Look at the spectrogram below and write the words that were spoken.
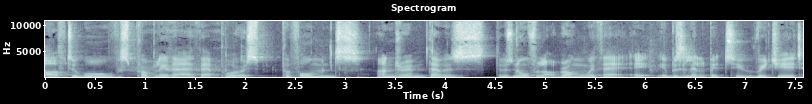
after Wolves probably their their poorest performance under him. There was there was an awful lot wrong with it. It, it was a little bit too rigid.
